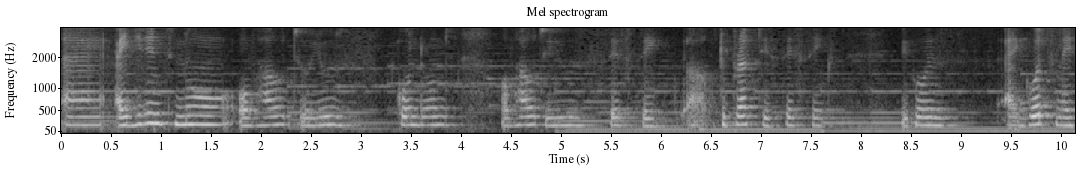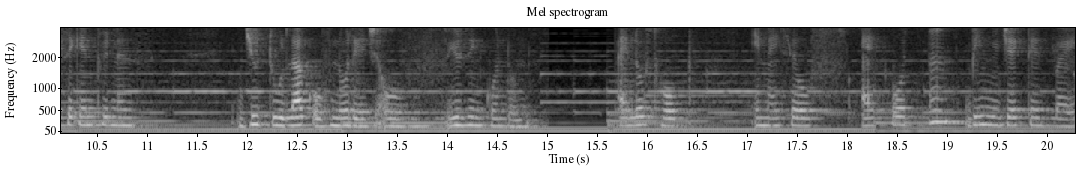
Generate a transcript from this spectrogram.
uh, I didn't know of how to use condoms, of how to use safe sex, uh, to practice safe sex, because I got my second pregnancy due to lack of knowledge of using condoms. I lost hope in myself. I thought mm, being rejected by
